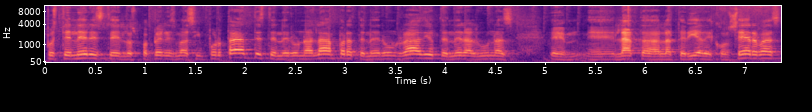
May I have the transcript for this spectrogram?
Pues tener este, los papeles más importantes, tener una lámpara, tener un radio, tener algunas em, eh, lata, latería de conservas,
